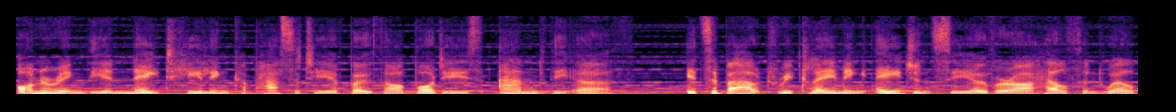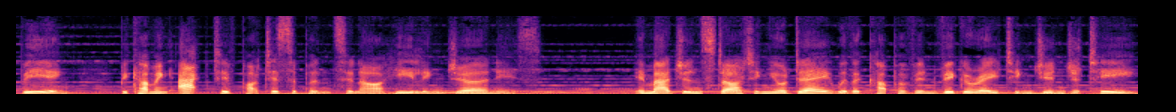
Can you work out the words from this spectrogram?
honoring the innate healing capacity of both our bodies and the earth. It's about reclaiming agency over our health and well-being, becoming active participants in our healing journeys. Imagine starting your day with a cup of invigorating ginger tea,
